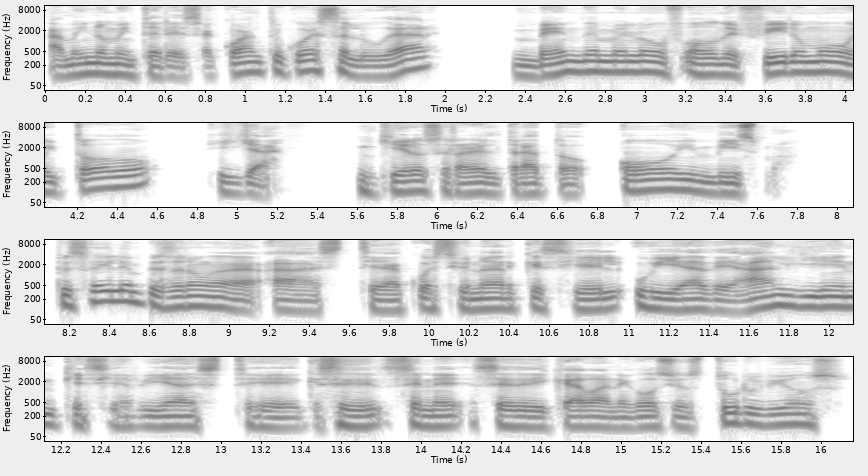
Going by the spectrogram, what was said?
a mí no me interesa. ¿Cuánto cuesta el lugar? Véndemelo donde firmo y todo y ya. Quiero cerrar el trato hoy mismo. Pues ahí le empezaron este, a cuestionar que si él huía de alguien, que si había, este, que se dedicaba a negocios turbios.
